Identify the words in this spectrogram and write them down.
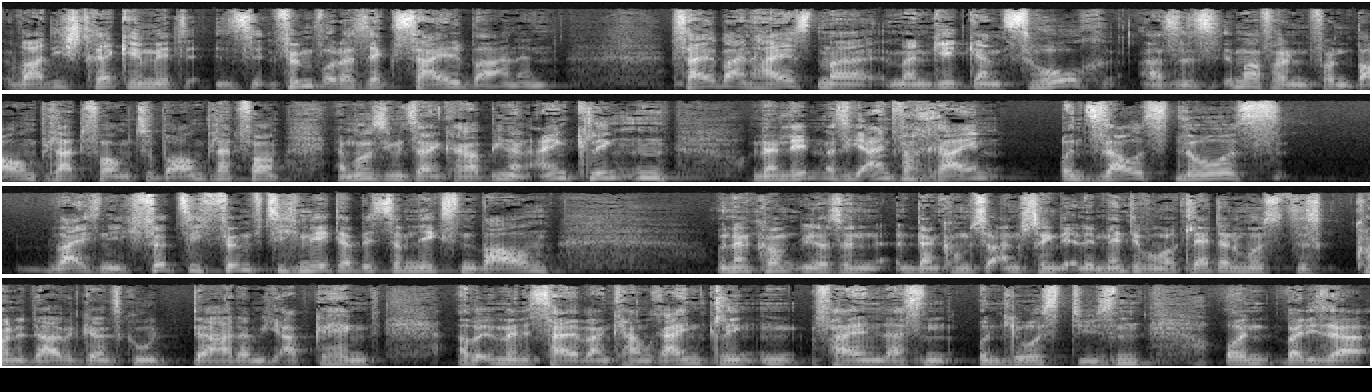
war die Strecke mit fünf oder sechs Seilbahnen. Seilbahn heißt, man, man geht ganz hoch, also es ist immer von, von Baumplattform zu Baumplattform. Da muss man sich mit seinen Karabinern einklinken und dann lehnt man sich einfach rein und saust los, weiß nicht, 40, 50 Meter bis zum nächsten Baum. Und dann kommt wieder so ein, dann kommen so anstrengende Elemente, wo man klettern muss. Das konnte David ganz gut. Da hat er mich abgehängt. Aber immer eine Seilbahn kam, reinklinken, fallen lassen und losdüsen. Und bei dieser,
